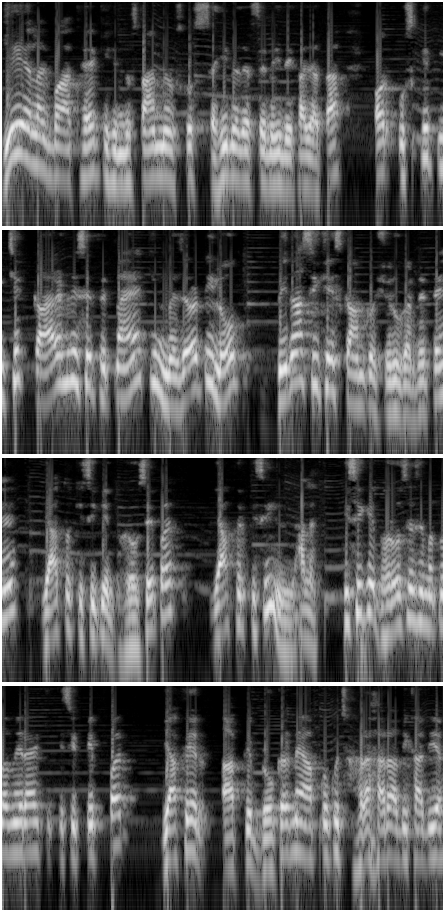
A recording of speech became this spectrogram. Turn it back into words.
ये अलग बात है कि हिंदुस्तान में उसको सही नज़र से नहीं देखा जाता और उसके पीछे कारण भी सिर्फ़ इतना है कि मेजोरिटी लोग बिना सीखे इस काम को शुरू कर देते हैं, या तो किसी के भरोसे पर, या फिर किसी लालच। किसी के भरोसे से मतलब मेरा है कि किसी टिप पर, या फिर आपके ब्रोकर ने आपको कुछ हरा हरा दिखा दिया।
